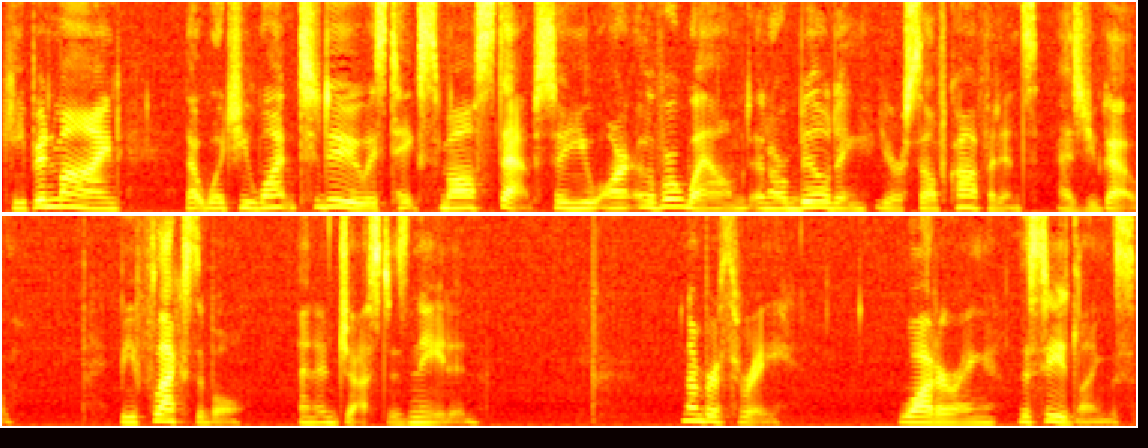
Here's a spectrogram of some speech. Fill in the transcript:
Keep in mind that what you want to do is take small steps so you aren't overwhelmed and are building your self confidence as you go. Be flexible and adjust as needed. Number three, watering the seedlings.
